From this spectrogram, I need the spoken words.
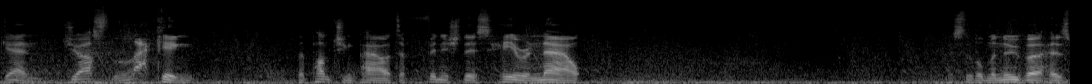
Again, just lacking the punching power to finish this here and now. This little maneuver has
